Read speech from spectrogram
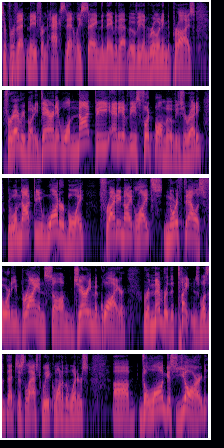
to prevent me from accidentally saying the name of that movie and ruining the prize for everybody. Darren, it will not be any of these football movies. You ready? It will not be Waterboy. Friday Night Lights, North Dallas 40, Brian's song, Jerry Maguire, Remember the Titans. Wasn't that just last week one of the winners? Uh, the longest yard,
